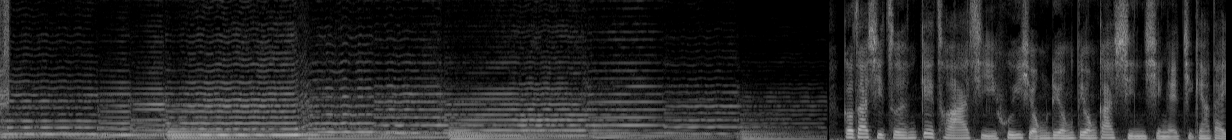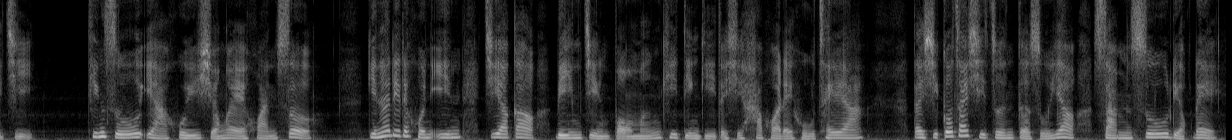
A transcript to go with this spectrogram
古早时阵嫁娶是非常隆重甲神圣的一件代志，听说也非常的繁琐。今仔日的婚姻只要到民政部门去登记，就是合法的夫妻啊。但是古早时阵就需要三书六礼，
